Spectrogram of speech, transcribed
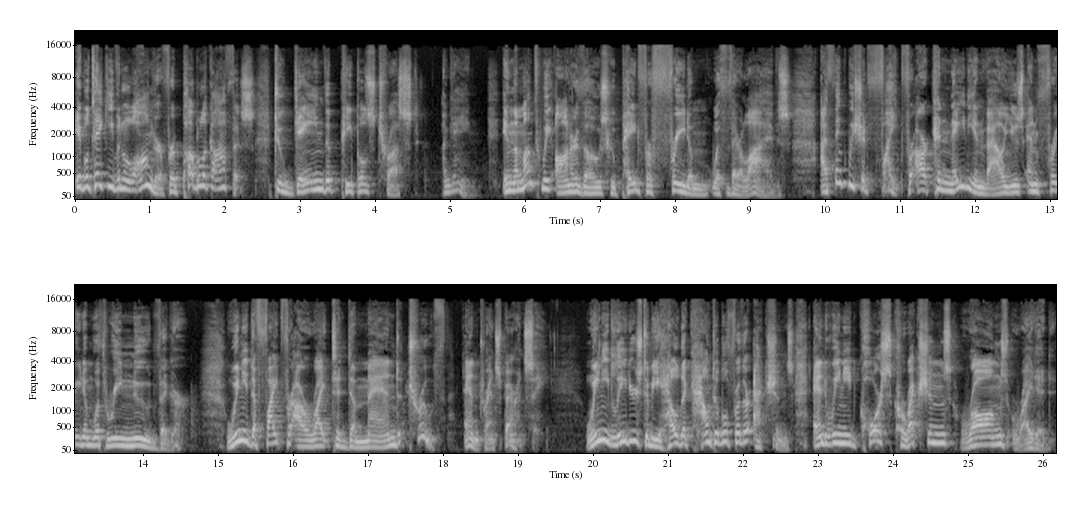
It will take even longer for public office to gain the people's trust again. In the month we honor those who paid for freedom with their lives, I think we should fight for our Canadian values and freedom with renewed vigor. We need to fight for our right to demand truth and transparency. We need leaders to be held accountable for their actions, and we need course corrections, wrongs righted.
